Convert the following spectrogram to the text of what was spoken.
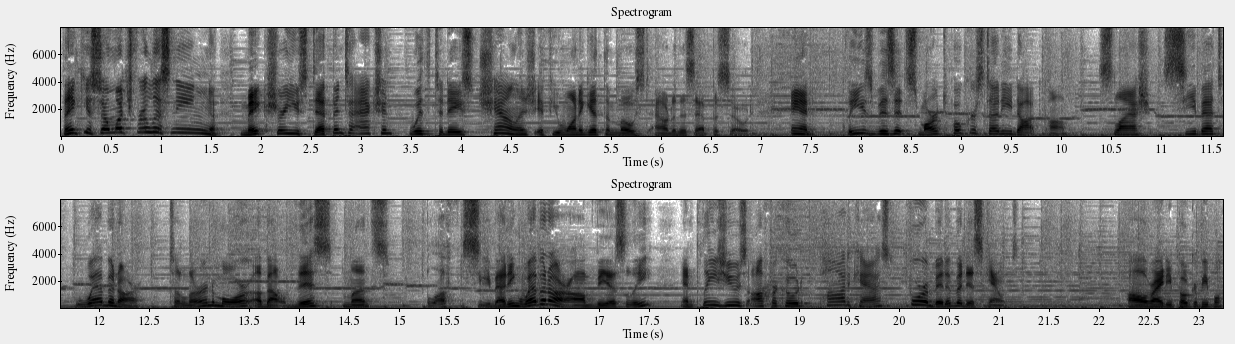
Thank you so much for listening. Make sure you step into action with today's challenge if you want to get the most out of this episode. And please visit smartpokerstudy.com slash cbet webinar to learn more about this month's Bluff C Betting webinar, obviously. And please use offer code PODCAST for a bit of a discount. Alrighty, poker people.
